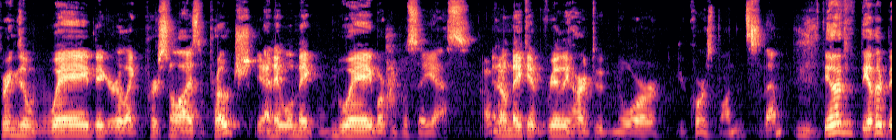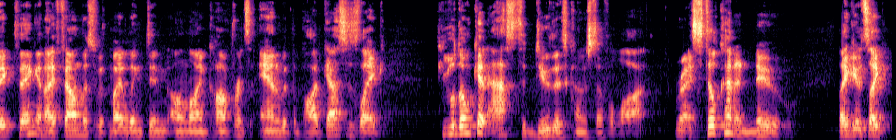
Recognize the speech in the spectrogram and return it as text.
brings a way bigger, like personalized approach, Yeah. and it will make way more people say yes, and it'll make it really hard to ignore your correspondence to them. Mm. The other, the other big thing, and I found this with my LinkedIn online conference and with the podcast, is like people don't get asked to do this kind of stuff a lot. Right. It's still kind of new. Like it's like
